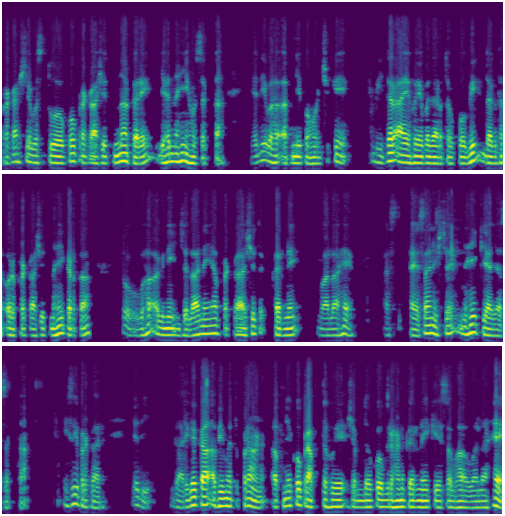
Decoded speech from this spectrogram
प्रकाश्य वस्तुओं को प्रकाशित न करे, यह नहीं हो सकता। यदि वह अपनी पहुँच के भीतर आए हुए पदार्थों को भी दग्ध और प्रकाशित नहीं करता तो वह अग्नि जलाने या प्रकाशित करने वाला है। ऐसा निश्चय नहीं किया जा सकता। इसी प्रकार, यदि गार्ग का अभिमत प्राण अपने को प्राप्त हुए शब्दों को ग्रहण करने के स्वभाव वाला है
